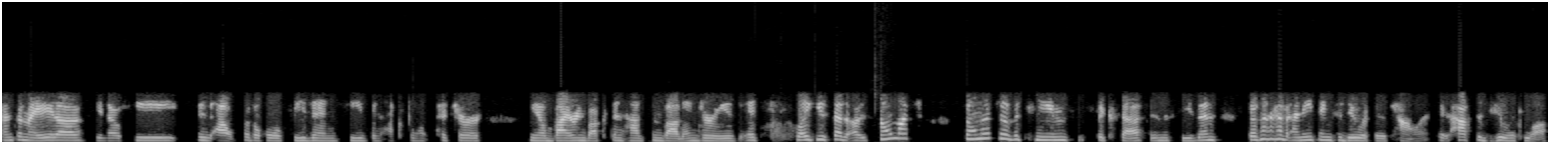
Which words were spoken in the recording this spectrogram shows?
Kenta Maeda, you know, he is out for the whole season. He's an excellent pitcher you know, Byron Buxton had some bad injuries. It's like you said, uh, so much, so much of a team's success in the season doesn't have anything to do with their talent. It has to do with luck.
